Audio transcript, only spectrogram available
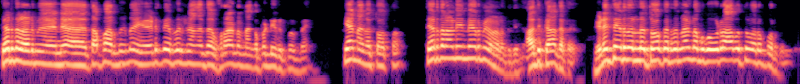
தேர்தல் அனுமதி நே- தப்பா இருந்ததுன்னா இடைத்தேர்தல் நாங்கள் இந்த ஃப்ராடை நாங்கள் பண்ணியிருப்போமே ஏன் நாங்கள் தோத்தோம்? தேர்தல் ஆணையம் நேர்மையாக நடந்துக்குது. அதுக்காக அது. இடைத்தேர்தலில் தோக்கிறதுனால நமக்கு ஒரு ஆபத்து வரப்போகிறது இல்லை.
